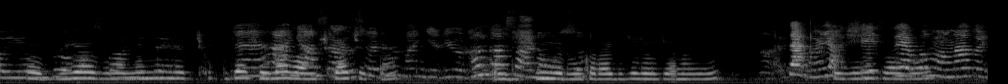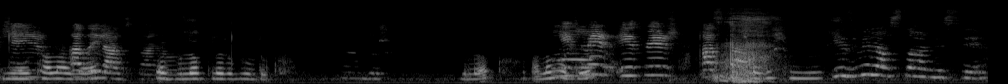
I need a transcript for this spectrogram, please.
Şöyle bir yer bulalım ve çok güzel şeyler varmış gerçekten. Ben düşünmüyordum o kadar güzel olacağını oyunu. Şeyimiz Şey var, yapalım ondan sonra şey adıyla Ve blokları bulduk. Blok alamadık. İzmir, İzmir hastane. Çalışmıyor. İzmir Hastanesi.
